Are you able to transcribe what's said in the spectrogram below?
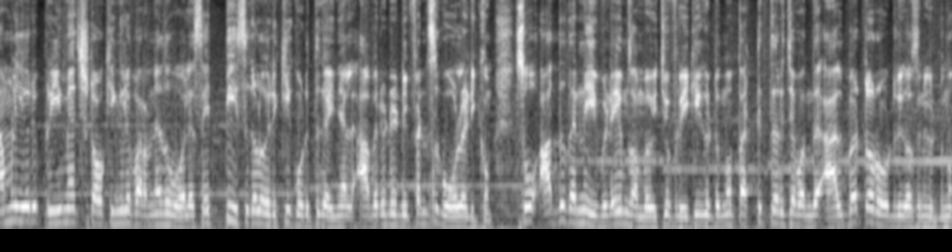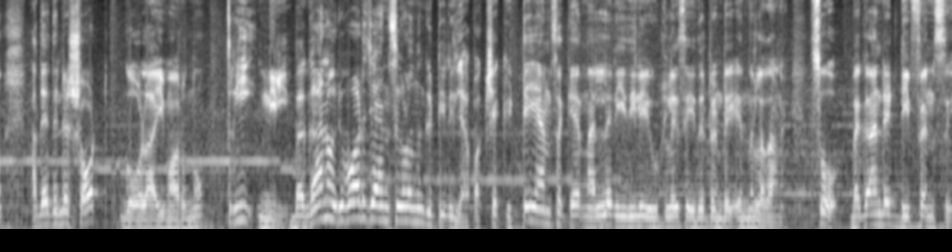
നമ്മൾ ഈ ഒരു പ്രീ മാച്ച് ടോക്കിങ്ങിൽ പറഞ്ഞതുപോലെ സെറ്റ് പീസുകൾ ഒരുക്കി കൊടുത്തു കഴിഞ്ഞാൽ അവരുടെ ഡിഫൻസ് ഗോൾ അടിക്കും. സോ അത് തന്നെ ഇവിടെയും സംഭവിച്ചു. ഫ്രീക്ക് കിട്ടുന്നു തട്ടിത്തെറിച്ച പന്ത് ആൽബർട്ടോ റോഡ്രിഗോസിന് കിട്ടുന്നു. അദ്ദേഹത്തിന്റെ ഷോട്ട് ഗോളായി മാറുന്നു. ത്രീ നിൽ. ബഗാൻ ഒരുപാട് ചാൻസുകളൊന്നും കിട്ടിയിട്ടില്ല. പക്ഷെ കിട്ടിയ ചാൻസ് ഒക്കെ നല്ല രീതിയിൽ യൂട്ടിലൈസ് ചെയ്തിട്ടുണ്ട് എന്നുള്ളതാണ്. സോ ബഗാന്റെ ഡിഫൻസ്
